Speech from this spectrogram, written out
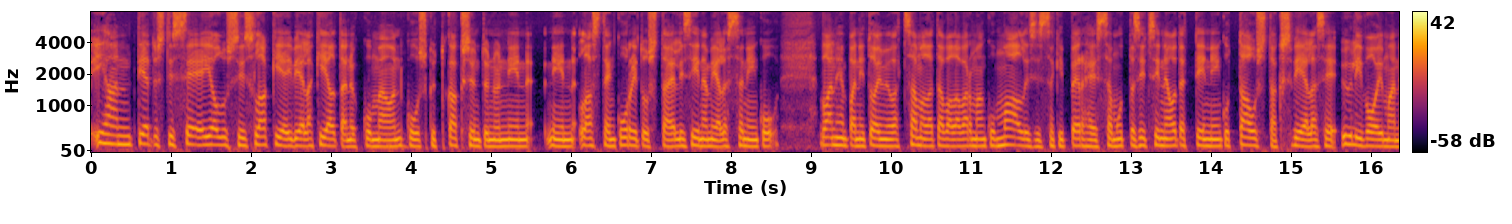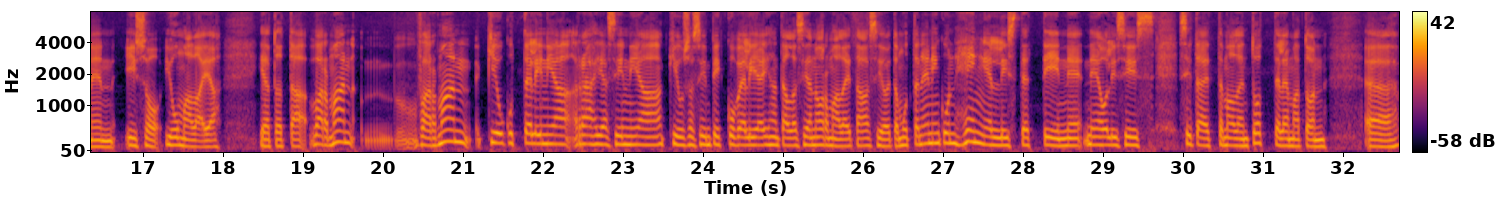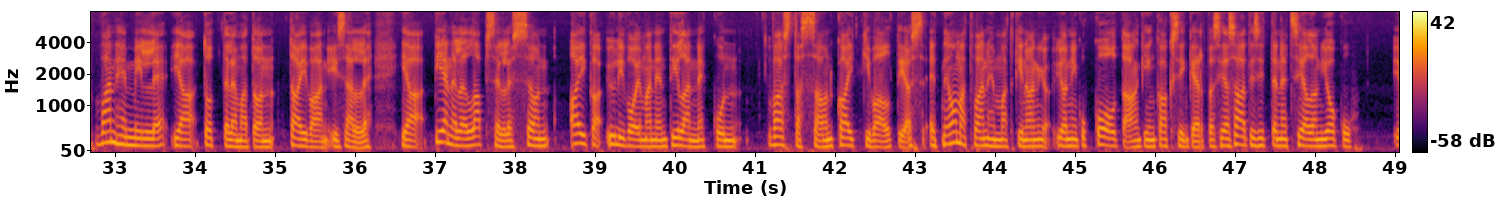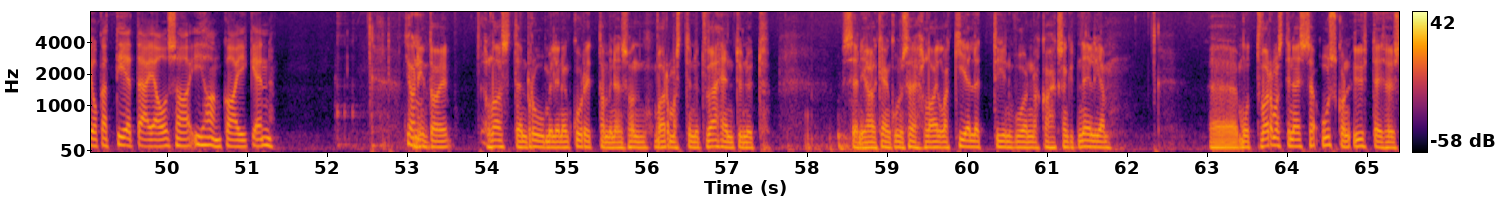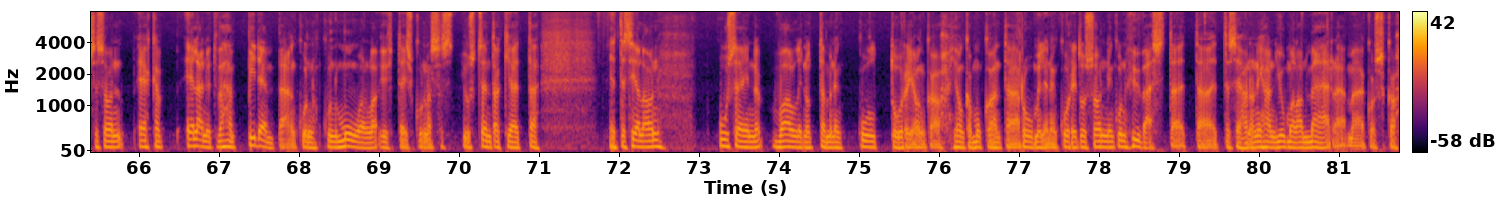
ihan tietysti se ei ollut siis laki ei vielä kieltänyt, kun mä oon 62 syntynyt, niin, niin lasten kuritusta. Eli siinä mielessä niin kuin vanhempani toimivat samalla tavalla varmaan kuin maallisissakin perheissä, mutta sitten sinne otettiin niin kuin taustaksi vielä se ylivoimainen iso Jumala ja, ja tota, varmaan varmaan kiukuttelin ja rähjäsin ja kiusasin pikkuveliä, ihan tällaisia normaaleita asioita, mutta ne niin kuin hengellistettiin. Ne, ne oli siis sitä, että mä olen tottelematon vanhemmille ja tottelematon taivaan isälle. Ja pienelle lapselle se on aika ylivoimainen tilanne, kun vastassa on kaikki valtias. Että ne omat vanhemmatkin on jo, jo niin kuin kooltaankin kaksinkertaisia. Saati sitten, että siellä on joku, joka tietää ja osaa ihan kaiken. Joni. Niin toi lasten ruumillinen kurittaminen, se on varmasti nyt vähentynyt sen jälkeen, kun se lailla kiellettiin vuonna 1984. Mutta varmasti näissä uskon yhteisöissä se on ehkä elänyt vähän pidempään kuin, kuin muualla yhteiskunnassa just sen takia, että, että siellä on usein vallinnut tämmöinen kulttuuri, jonka, jonka mukaan tämä ruumillinen kuritus on niin kuin hyvästä, että, että sehän on ihan Jumalan määräämää, koska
